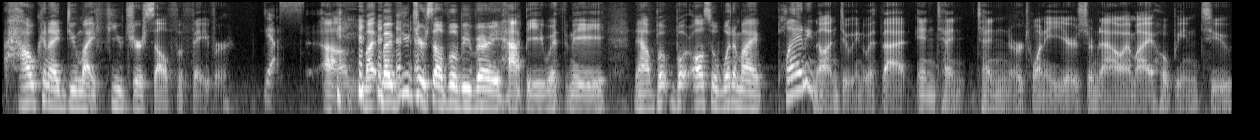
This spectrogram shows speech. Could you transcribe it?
how can I do my future self a favor? Yes. Um, my, my future self will be very happy with me now, but, but also what am I planning on doing with that in 10, 10 or 20 years from now? Am I hoping to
